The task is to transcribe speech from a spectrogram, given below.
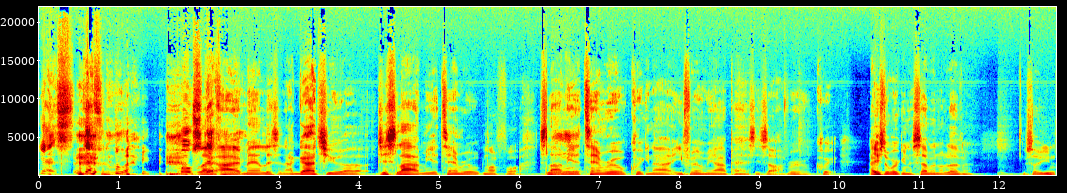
yes, definitely. like, Most like, definitely. right, man. Listen, I got you. Uh, just slide me a ten real. My fault. Slide me a Mm-hmm. ten real quick, and I, you feel me? I pass this off real quick. I used to work in a 7-Eleven, so you.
